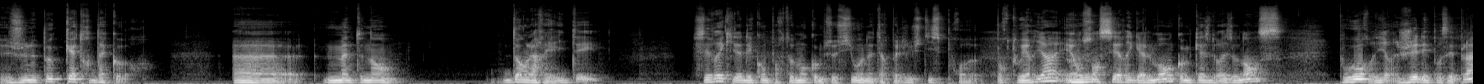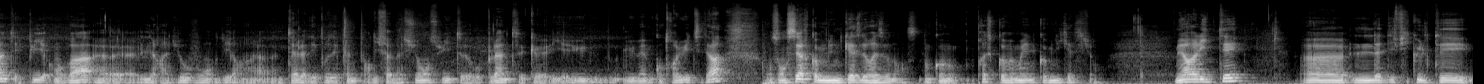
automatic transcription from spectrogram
je ne peux qu'être d'accord. Euh, maintenant, dans la réalité, c'est vrai qu'il y a des comportements comme ceci où on interpelle la justice pour, tout et rien, et on s'en sert également comme caisse de résonance pour dire j'ai déposé plainte, et puis on va, euh, les radios vont dire un tel a déposé plainte pour diffamation suite aux plaintes qu'il y a eu lui-même contre lui, etc. On s'en sert comme d'une caisse de résonance, donc presque comme un moyen de communication. Mais en réalité, euh, la difficulté,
